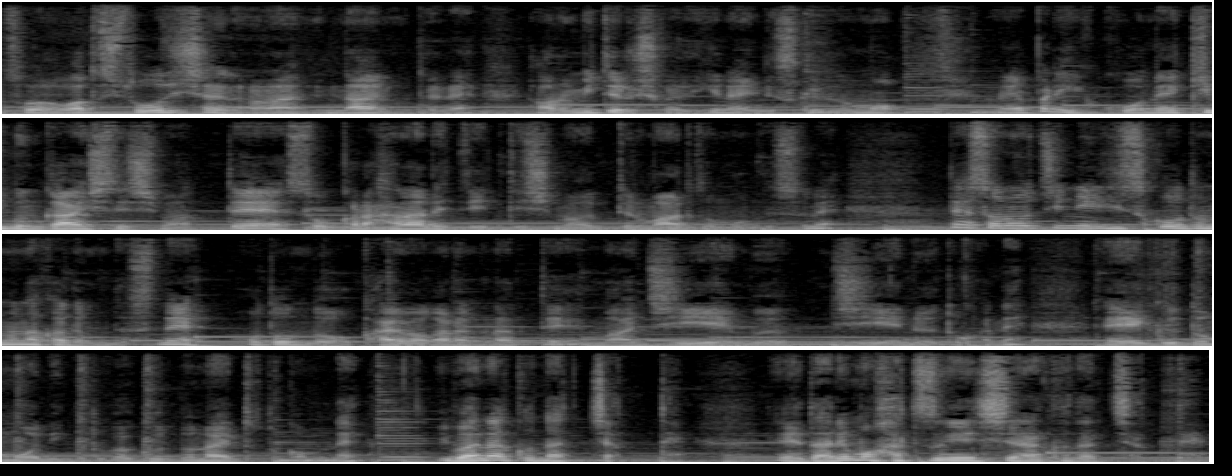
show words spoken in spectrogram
それ私当事者ではないのでねあの見てるしかできないんですけれどもやっぱりこうね気分害してしまってそこから離れていってしまうっていうのもあると思うんですね。でそのうちにディスコードの中でもですねほとんど会話がなくなって、まあ、GM、GN とかね、えー、グッドモーニングとかグッドナイトとかもね言わなくなっちゃって、えー、誰も発言しなくなっちゃって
